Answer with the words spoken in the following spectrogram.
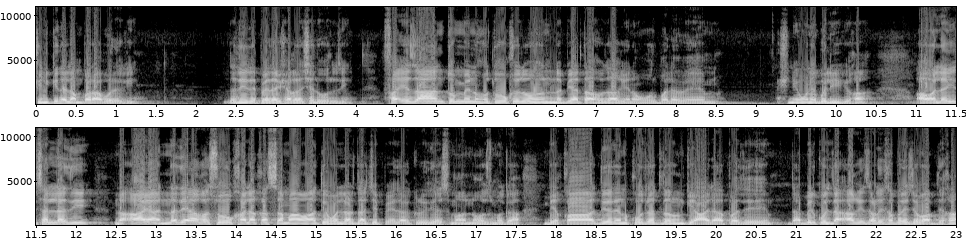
شینکی نه لمبر اورږي د دې د پیدایش هغه چلو ورزي فاذا انتم منه توقدون نبي تاسو دا غنور بلوي شنیونه بلیږي ها او ليس الذي نه آیا نه دی هغه سو خلق السماوات والارض چې پیدا کړی د اسمان نو زمکا بقادرن قدرت لرونکي علا پدې دا بالکل د هغه زړې خبره جواب دی ها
